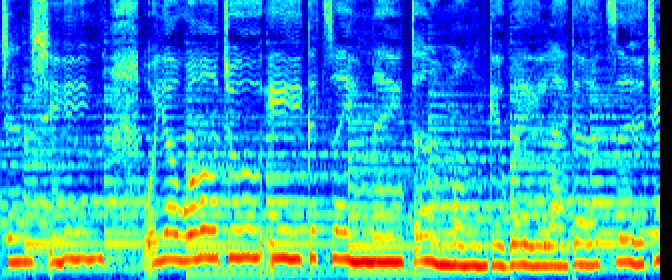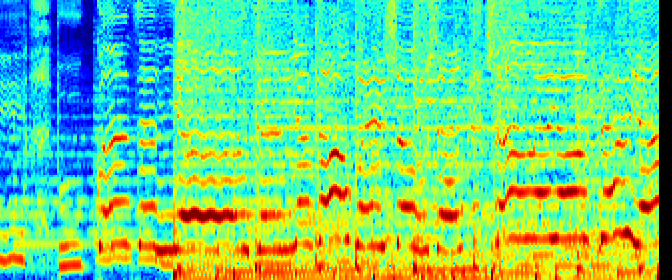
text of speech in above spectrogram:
真心。我要握住一个最美的梦，给未来的自己。不管怎样，怎样都会受伤，伤了又怎样？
